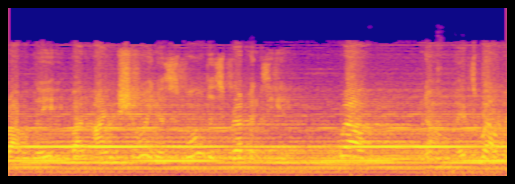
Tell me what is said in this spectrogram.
Probably, but I'm showing a small discrepancy. Well, no, it's well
